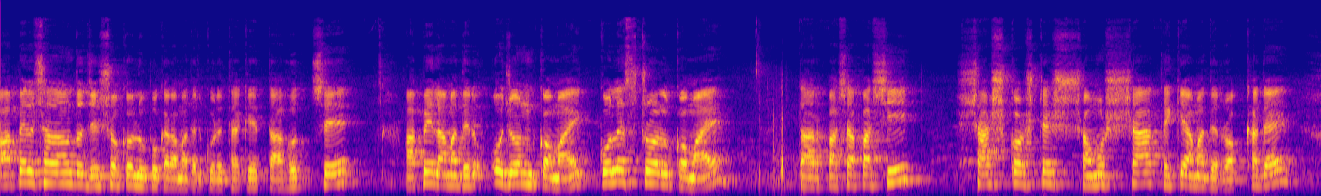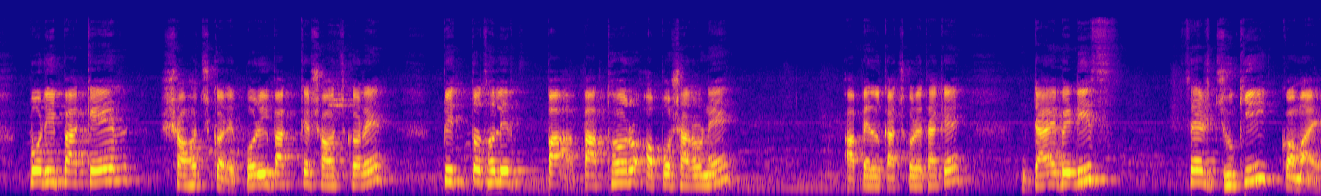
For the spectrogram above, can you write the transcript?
আপেল সাধারণত যে সকল উপকার আমাদের করে থাকে তা হচ্ছে আপেল আমাদের ওজন কমায়, কোলেস্ট্রল কমায়, তার পাশাপাশি শ্বাসকষ্টের সমস্যা থেকে আমাদের রক্ষা দেয়, পরিপাকের সহজ করে, পরিপাককে সহজ করে, পিত্তথলির পাথর অপসারণে আপেল কাজ করে থাকে, ডায়াবেটিসের ঝুঁকি কমায়।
